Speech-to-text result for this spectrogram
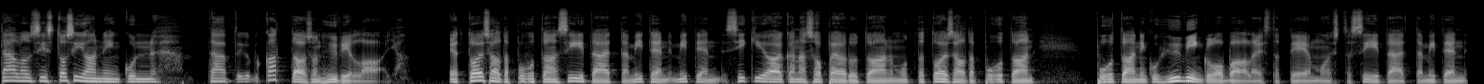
täällä on siis tosiaan niin kuin, tämä kattaus on hyvin laaja. Et toisaalta puhutaan siitä, että miten, miten sikiöaikana sopeudutaan, mutta toisaalta puhutaan, puhutaan niin kuin hyvin globaaleista teemoista siitä, että miten,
